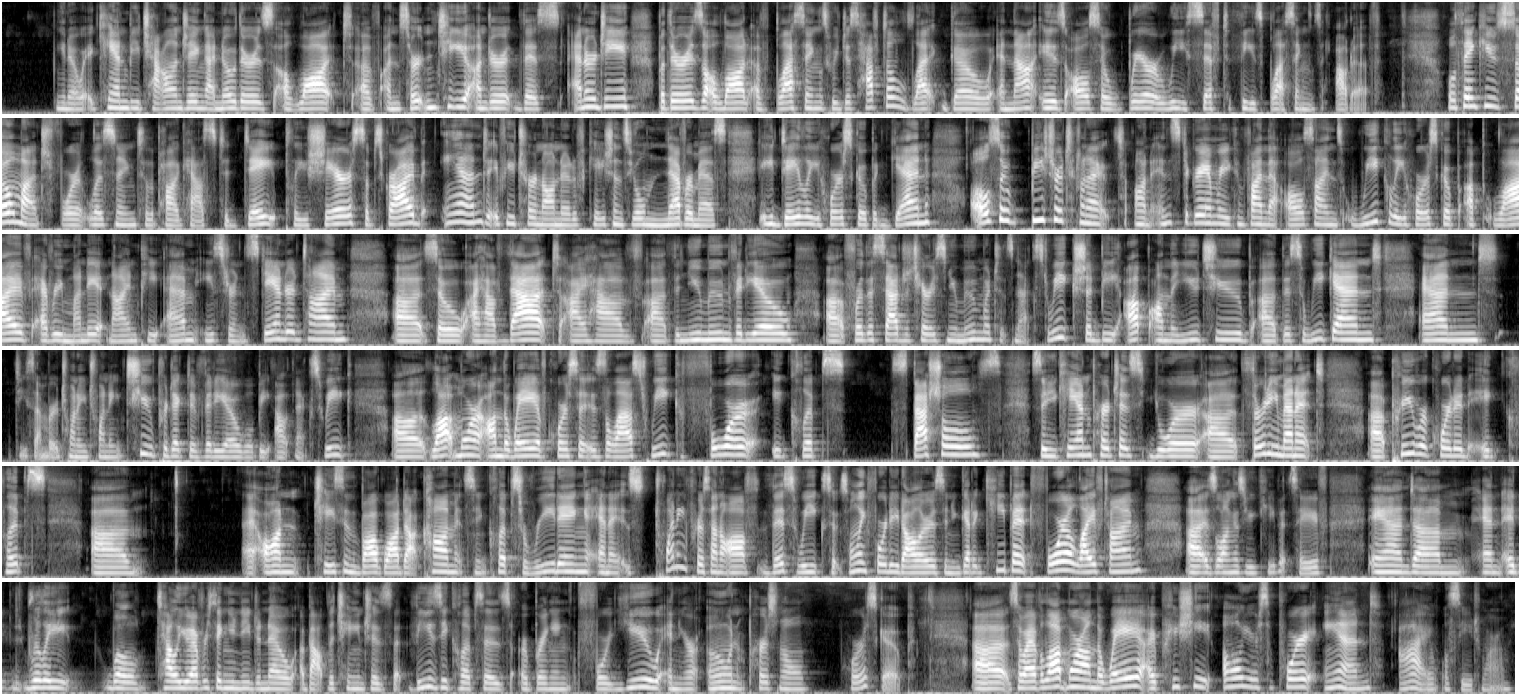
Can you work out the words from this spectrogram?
you know, it can be challenging. I know there is a lot of uncertainty under this energy, but there is a lot of blessings. We just have to let go. And that is also where we sift these blessings out of. Well, thank you so much for listening to the podcast to date. Please share, subscribe, and if you turn on notifications, you'll never miss a daily horoscope again. Also, be sure to connect on Instagram where you can find that All Signs weekly horoscope up live every Monday at 9 p.m. Eastern Standard Time. Uh, so I have that. I have uh, the new moon video uh, for the Sagittarius new moon, which is next week, should be up on the YouTube uh, this weekend. And December 2022 predictive video will be out next week. A lot more on the way. Of course, it is the last week for eclipse specials. So you can purchase your uh, 30 minute uh, pre recorded eclipse. Um, on chasingthebagua.com. It's an eclipse reading and it's 20% off this week. So it's only $40 and you get to keep it for a lifetime uh, as long as you keep it safe. And, um, and it really will tell you everything you need to know about the changes that these eclipses are bringing for you and your own personal horoscope. Uh, so I have a lot more on the way. I appreciate all your support and I will see you tomorrow.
